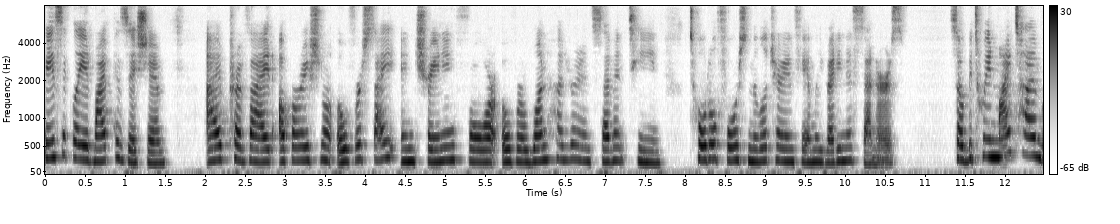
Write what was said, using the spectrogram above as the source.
basically in my position, I provide operational oversight and training for over 117 total force military and family readiness centers. So between my time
